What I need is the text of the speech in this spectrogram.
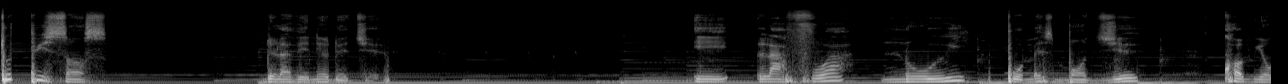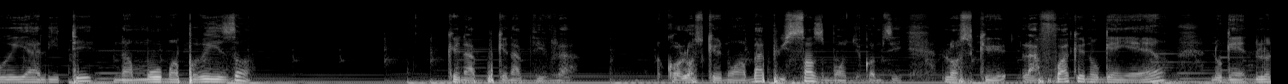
Toute puissance de l'avenir de Dieu. Et la foi nourrit promesse bon Dieu comme une réalité dans le moment présent que nous vivons là. Lorsque nous en bas puissance, bon Dieu, comme si lorsque la foi que nous gagnons, nous gagnons,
